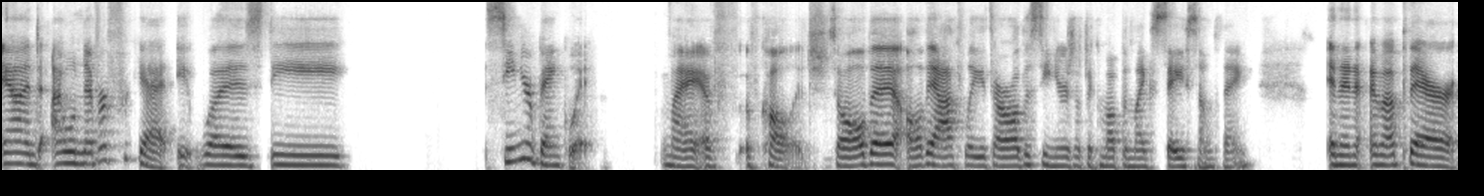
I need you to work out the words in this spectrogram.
And I will never forget, it was the senior banquet my of, of college. So all the all the athletes or all the seniors have to come up and like say something. And then I'm up there.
